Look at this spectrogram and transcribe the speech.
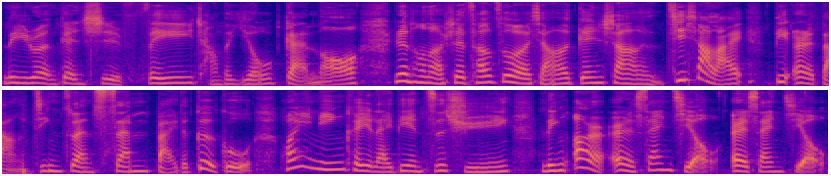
利润更是非常的有感哦。认同老师的操作，想要跟上接下来第二档金钻三百的个股，欢迎您可以来电咨询零二二三九二三九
